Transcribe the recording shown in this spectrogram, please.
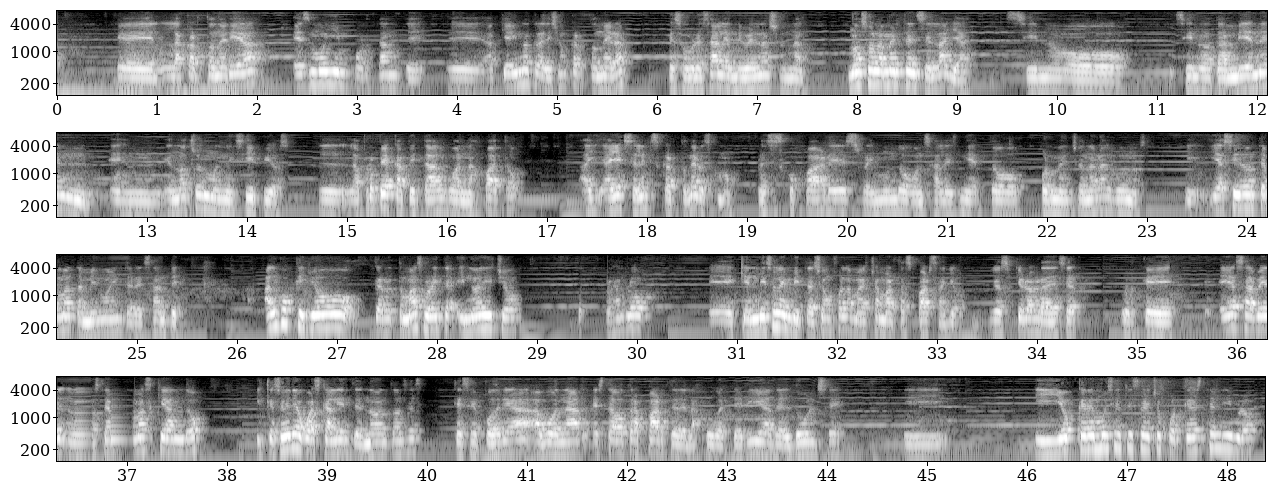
la cartonería es muy importante. Eh, aquí hay una tradición cartonera que sobresale a nivel nacional, no solamente en Celaya, sino, sino también en, en, en otros municipios la propia capital, Guanajuato, hay, excelentes cartoneros como Francisco Juárez, Raimundo González Nieto, por mencionar algunos. Y, ha sido un tema también muy interesante. Algo que yo te retomas ahorita y no he dicho, por ejemplo, eh, quien me hizo la invitación fue la maestra Marta Esparza. Yo, yo sí quiero agradecer porque ella sabe los temas que ando y que soy de Aguascalientes, ¿no? Entonces, que se podría abonar esta otra parte de la juguetería, del dulce, y, yo quedé muy satisfecho porque este libro,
